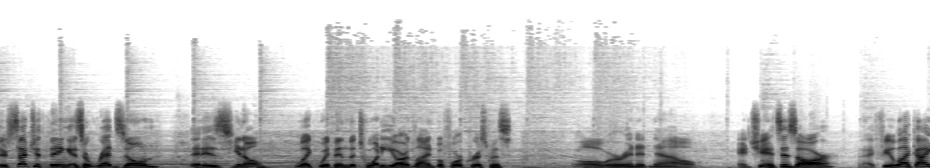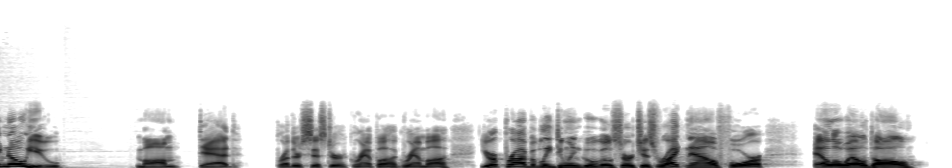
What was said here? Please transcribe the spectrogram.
there's such a thing as a red zone that is, you know, like within the 20 yard line before Christmas, oh, we're in it now. And chances are, and I feel like I know you, mom, dad, brother, sister, grandpa, grandma, you're probably doing Google searches right now for LOL doll,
